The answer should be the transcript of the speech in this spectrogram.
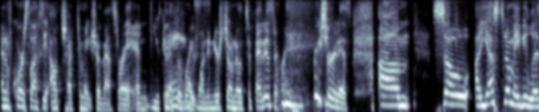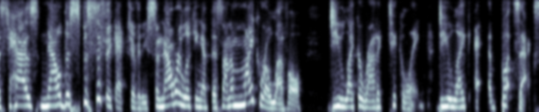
And of course, Lexi, I'll check to make sure that's right. And you can Thanks. have the right one in your show notes if that isn't right. Pretty sure it is. Um, so a yes, no, maybe list has now the specific activities. So now we're looking at this on a micro level. Do you like erotic tickling? Do you like butt sex?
